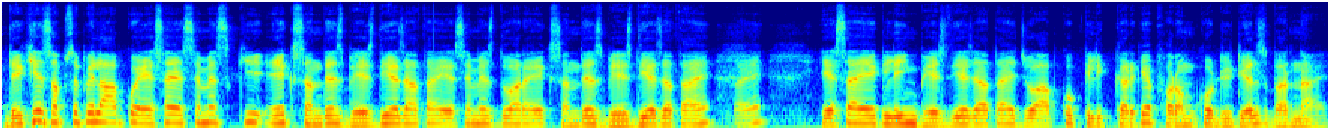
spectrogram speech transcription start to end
देखिए, सबसे पहले आपको ऐसा एसएमएस की एक संदेश भेज दिया जाता है। एसएमएस द्वारा एक संदेश भेज दिया जाता है। ऐसा एक लिंक भेज दिया जाता है, जो आपको क्लिक करके फॉर्म को डिटेल्स भरना है।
